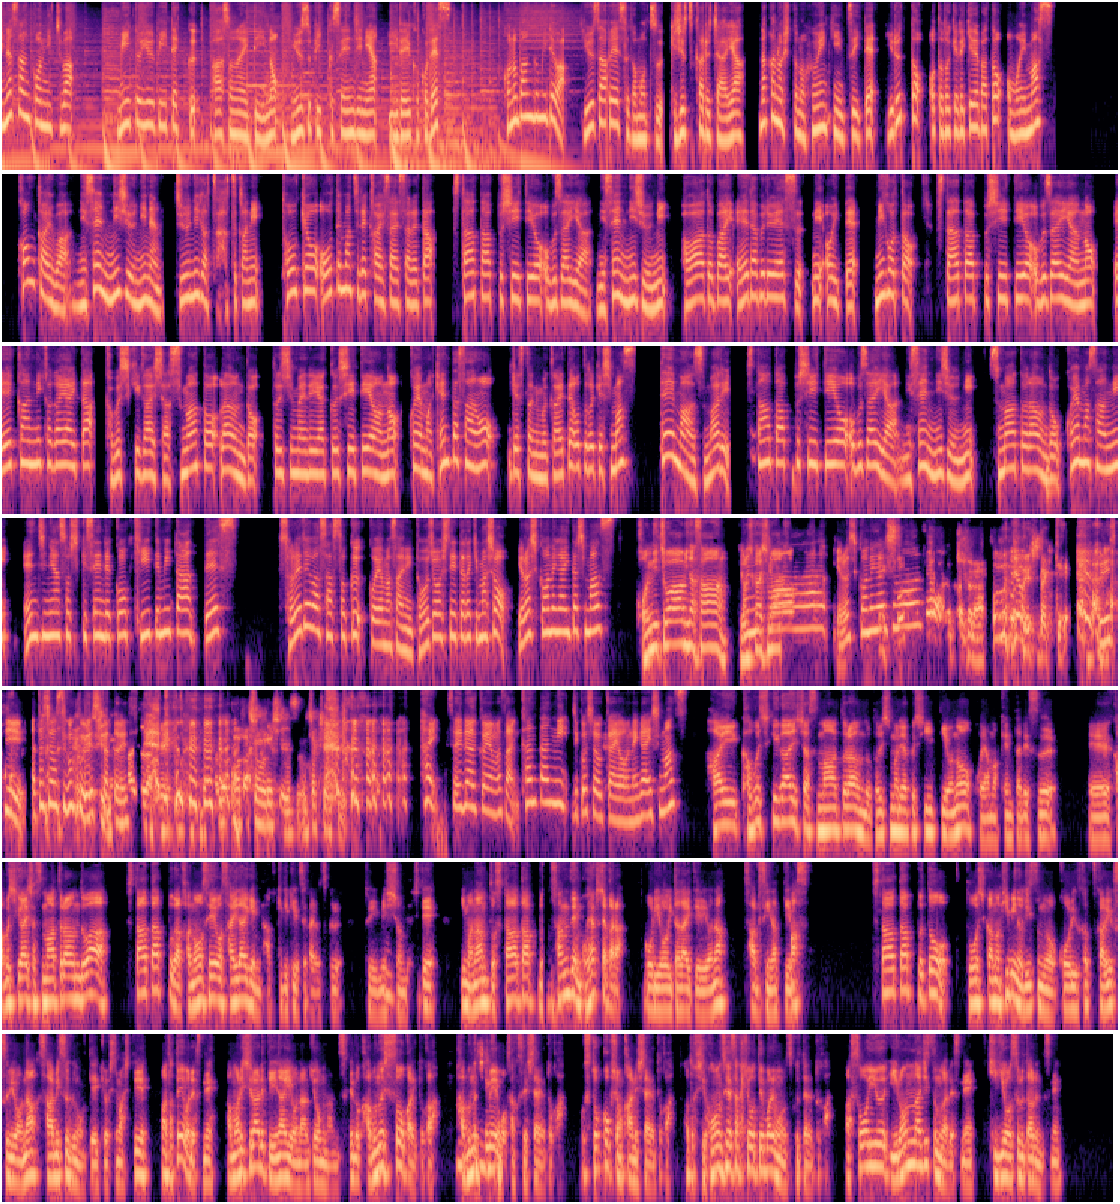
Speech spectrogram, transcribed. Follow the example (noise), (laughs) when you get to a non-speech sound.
皆さんこんにちは。MeetUB テックパーソナリティのニュースピックスエンジニア飯田由香子です。この番組ではユーザーベースが持つ技術カルチャーや中の人の雰囲気についてゆるっとお届けできればと思います。今回は2022年12月20日に東京大手町で開催されたスタートアップ CTO of the Year 2022パワードバイ AWS において見事スタートアップ CTO of the Year の栄冠に輝いた株式会社スマートラウンド取締役 CTO の小山健太さんをゲストに迎えてお届けします。テーマーズマリスタートアップ CTO of the Year 2022スマートラウンド小山さんにエンジニア組織戦略を聞いてみたです。それでは早速小山さんに登場していただきましょう。よろしくお願いいたします。こんにちは、皆さん。よろしくお願いします。よろしくお願いします。そんなキャラでしたっけ？嬉しい。私はすごく嬉しかったです。私も嬉しいです。めちゃくちゃ嬉しい。(laughs) はい。それでは小山さん、簡単に自己紹介をお願いします。はい。株式会社スマートラウンド取締役 CTO の小山健太です。えー、株式会社スマートラウンドは、スタートアップが可能性を最大限に発揮できる世界を作るというミッションでして、うん、今なんとスタートアップ3500社からご利用いただいているようなサービスになっています。スタートアップと投資家の日々の実務を効率化するようなサービス群を提供してまして、まあ、例えばですね、あまり知られていないような業務なんですけど、株主総会とか、株主名簿を作成したりとか、ストックオプションを管理したりとか、あと資本政策評定バリモンを作ったりとか、まあ、そういういろんな実務がですね、起業するとあるんですね。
